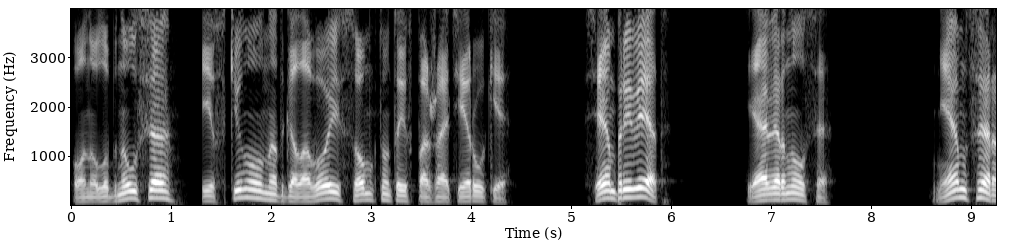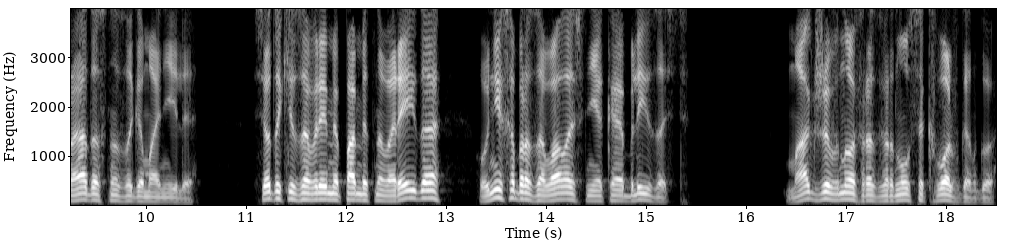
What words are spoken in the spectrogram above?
Он улыбнулся и вскинул над головой сомкнутые в пожатии руки. «Всем привет!» Я вернулся. Немцы радостно загомонили. Все-таки за время памятного рейда у них образовалась некая близость. Маг же вновь развернулся к Вольфгангу.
